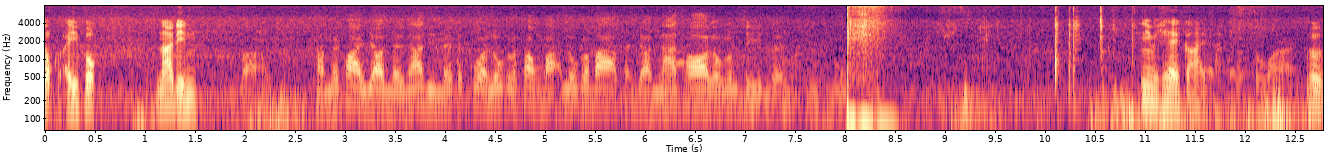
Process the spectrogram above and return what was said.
ตกไอ้พวกหน้าดิน ทำไม่พ่ายย้อนไปหน้าดินเลยตะกั่วลูกละสองบาทลูกละบาทแต่ย้อนหน้าท่อลงน้ำจีนเลยนี่ไม่ใช่ไอ้กายอะตัวเออ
